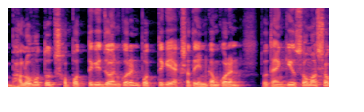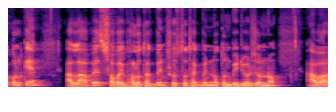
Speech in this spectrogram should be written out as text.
ভালো মতো সব প্রত্যেকেই জয়েন করেন, প্রত্যেকেই একসাথে ইনকাম করেন। তো থ্যাংক ইউ সো মাচ সকলকে। আল্লাহ হাফেজ, সবাই ভালো থাকবেন, সুস্থ থাকবেন নতুন ভিডিওর জন্য। আবার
